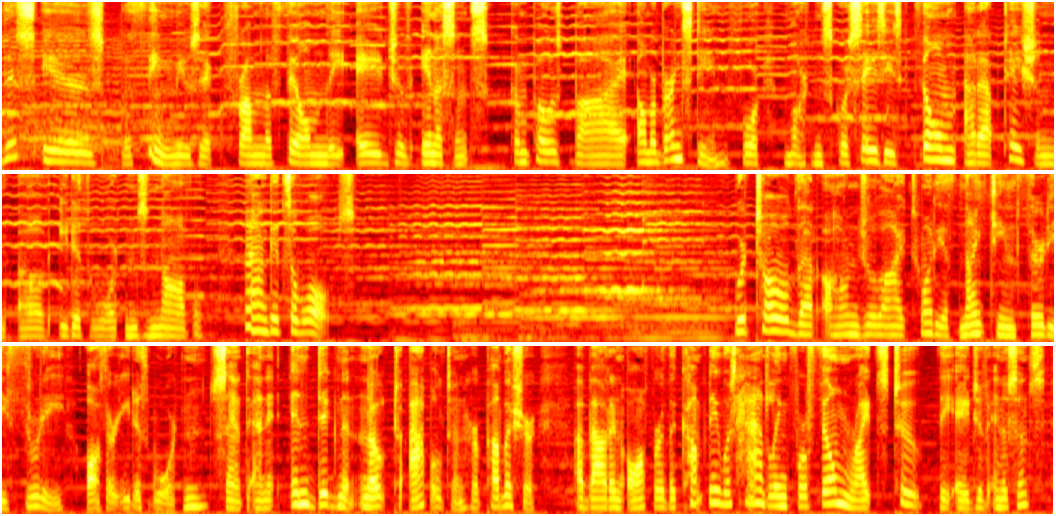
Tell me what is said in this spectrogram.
This is the theme music from the film The Age of Innocence, composed by Elmer Bernstein for Martin Scorsese's film adaptation of Edith Wharton's novel. And it's a waltz. We're told that on July 20th, 1933, author Edith Wharton sent an indignant note to Appleton, her publisher, about an offer the company was handling for film rights to The Age of Innocence.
